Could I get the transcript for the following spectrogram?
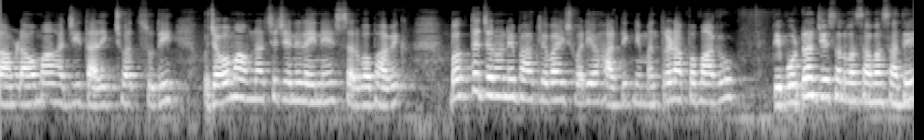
ગામડાઓમાં હજી તારીખ છ સુધી ઉજવવામાં આવનાર છે, જેને લઈને સર્વ ભાવિક ભક્તજનોને ભાગ લેવા ઈશ્વરીય હાર્દિક નિમંત્રણ આપવામાં આવ્યું તે બોટર જેસલ વસાવા સાથે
